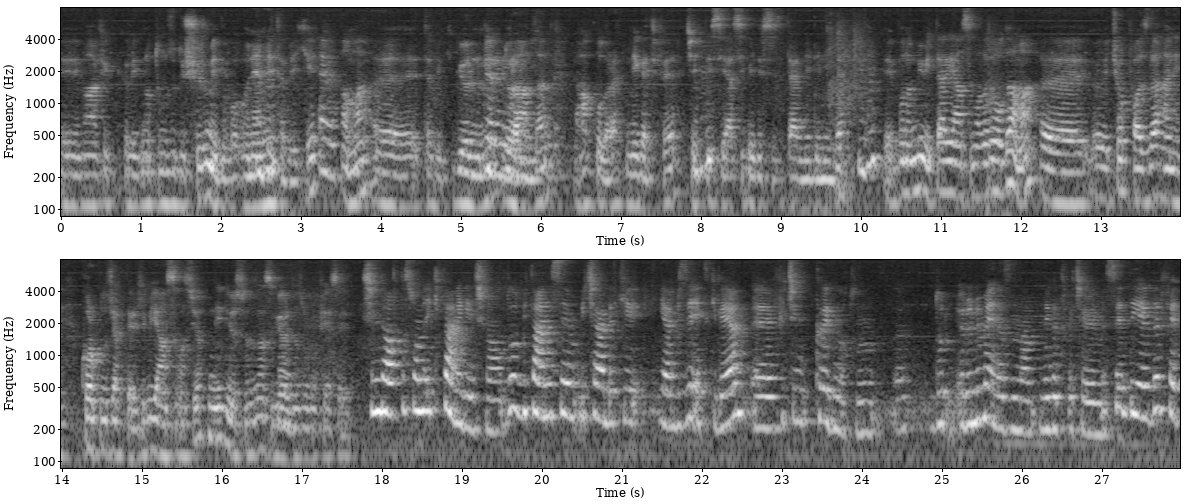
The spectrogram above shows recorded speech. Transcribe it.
e, mafi kredi notumuzu düşürmedi. O önemli Hı hı. tabii ki. Evet. Ama e, tabii ki görünümü Görünümü durağından haklı olarak negatife çekti siyasi belirsizlikler nedeniyle. Hı hı. E, Bunun bir miktar yansımaları oldu ama e, öyle çok fazla hani korkulacak derece bir yansıması yok. Ne diyorsunuz? Nasıl gördünüz bugün piyasayı? Şimdi hafta sonu iki tane gelişme oldu. Bir tanesi içerideki yani bizi etkileyen e, Fitch'in kredi notunun e, dur, ürünümü en azından negatife çevirmesi. Diğeri de FED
